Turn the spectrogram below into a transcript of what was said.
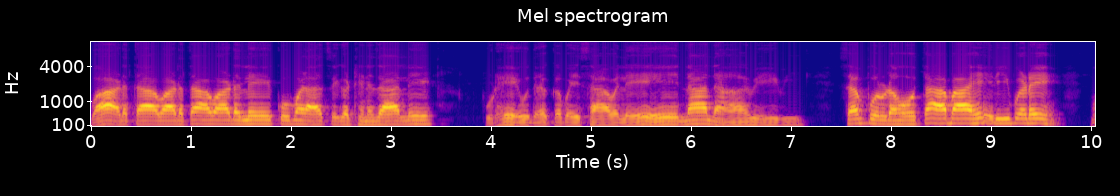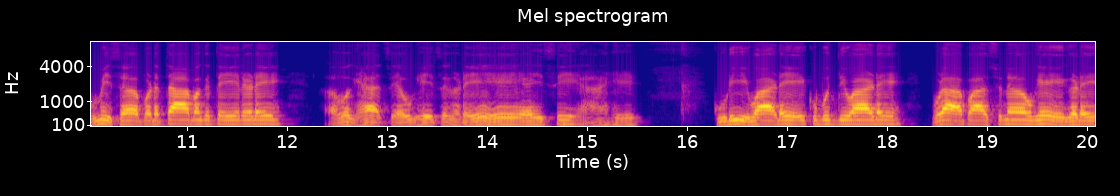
वाढता वाढता वाढले कोमळाचे कठीण झाले. पुढे उदक बैसावले नाना वेवी. संपूर्ण होता बाहेरी पडे. भूमीस पडता मग ते रडे. अवघ्याचे अवघेच घडे ऐसे आहे. कुडी वाढे कुबुद्धी वाढे मुळापासून अवघे घडे.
